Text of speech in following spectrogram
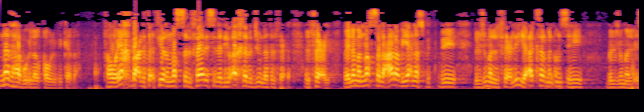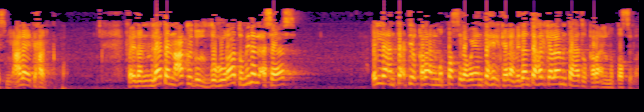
نذهب إلى القول بكذا. فهو يخضع لتأثير النص الفارسي الذي يؤخر الجملة الفعل. بينما النص العربي يأنس بالجمل الفعلية أكثر من أنسه بالجمل الاسمية على أي حال. فإذا لا تنعقد الظهورات من الأساس إلا أن تأتي القرائن المتصلة وينتهي الكلام. إذا انتهى الكلام انتهت القرائن المتصلة.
